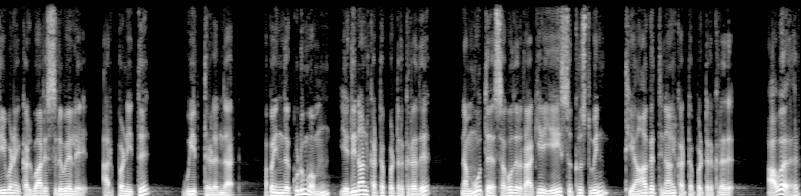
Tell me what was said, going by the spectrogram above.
ஜீவனை கல்வாரி சிலுவையிலே அர்ப்பணித்து உயிர் தெழுந்தார் அப்போ இந்த குடும்பம் எதினால் கட்டப்பட்டிருக்கிறது? நம் மூத்த சகோதரராகிய இயேசு கிறிஸ்துவின் தியாகத்தினால் கட்டப்பட்டிருக்கிறது. அவர்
